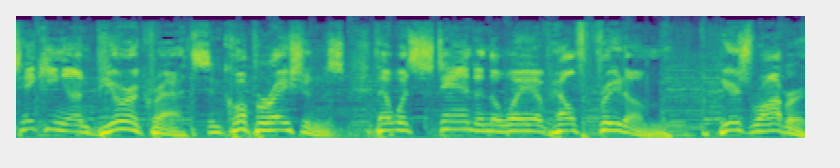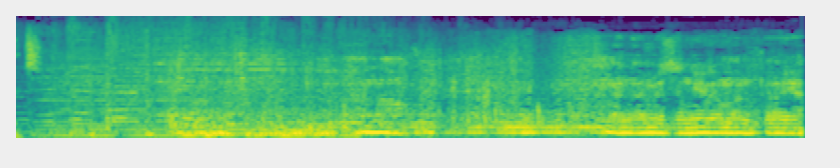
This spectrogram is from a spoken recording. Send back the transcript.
Taking on bureaucrats and corporations that would stand in the way of health freedom. Here's Robert. My name is Inigo Montoya.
